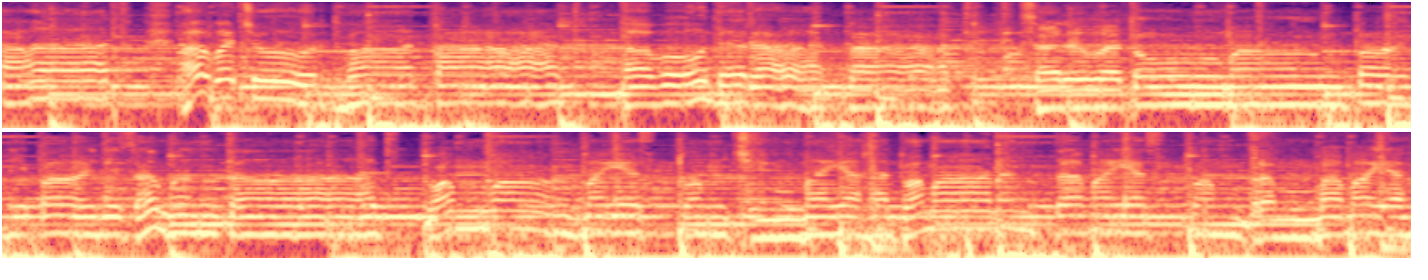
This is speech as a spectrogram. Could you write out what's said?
अवचोरात् अवचोर्ध्वातात् अवोधरातात् सर्वतो माँ पाणि पाणि समन्तात्। त्वम् त्वं वाङ्मयस्त्वं चिन्मयः त्वमानन्दमयस्त्वं ब्रह्ममयः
